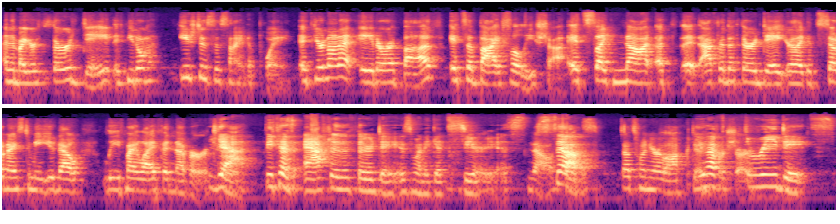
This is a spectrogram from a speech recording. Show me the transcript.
And then by your third date, if you don't each is assigned a point. If you're not at eight or above, it's a bye Felicia. It's like not a, after the third date, you're like, it's so nice to meet you. Now leave my life and never return. Yeah, because after the third date is when it gets serious. No, so that's, that's when you're locked in you have for sure. three dates.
